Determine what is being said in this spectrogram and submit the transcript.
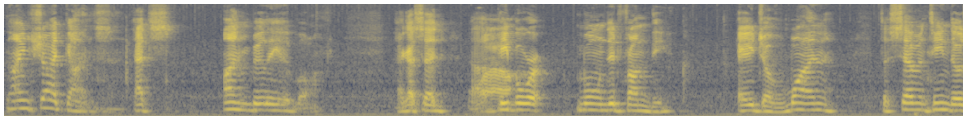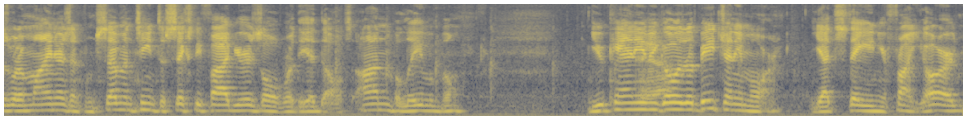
nine shotguns. That's unbelievable. Like I said, uh, wow. people were wounded from the age of one to 17. Those were the minors, and from 17 to 65 years old were the adults. Unbelievable. You can't even yeah. go to the beach anymore. Yet stay in your front yard.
